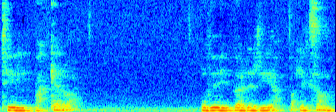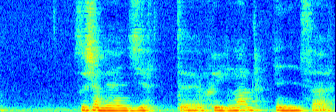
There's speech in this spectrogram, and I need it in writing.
till Backa då. Och vi började repa liksom. Så kände jag en jätteskillnad i så här,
